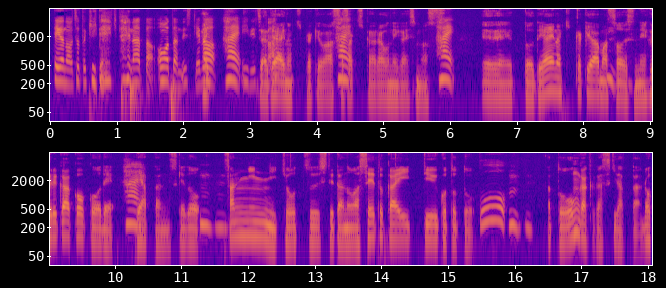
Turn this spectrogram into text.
っていうのをちょっと聞いていきたいなと思ったんですけど、は、はいい、いですじゃかあ出会いのきっかけは佐々木からお願いします。はい。えーっと、出会いのきっかけは、まあうんそうですね、古川高校ではい。出会ったんですけど、うんうん、3人に共通してたのは生徒会っていうことと、うんうん。あと音楽が好きだった、ロッ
